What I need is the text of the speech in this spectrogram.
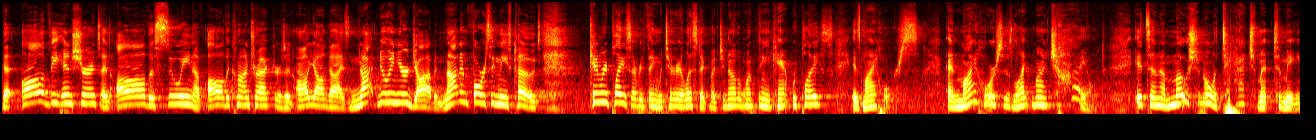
that all of the insurance and all the suing of all the contractors and all y'all guys not doing your job and not enforcing these codes can replace everything materialistic. But you know the one thing you can't replace is my horse. And my horse is like my child. It's an emotional attachment to me,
